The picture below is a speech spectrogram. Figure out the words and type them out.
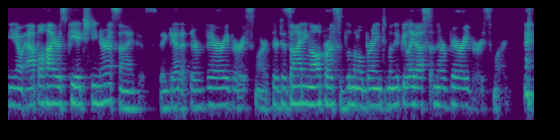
you know, Apple hires PhD neuroscientists. They get it. They're very, very smart. They're designing all of our subliminal brain to manipulate us, and they're very, very smart. and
